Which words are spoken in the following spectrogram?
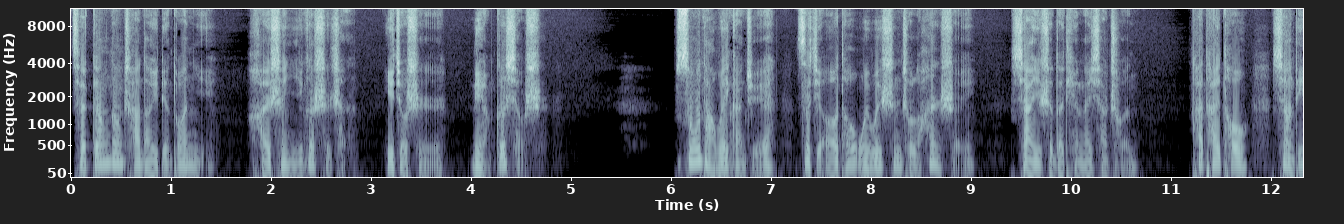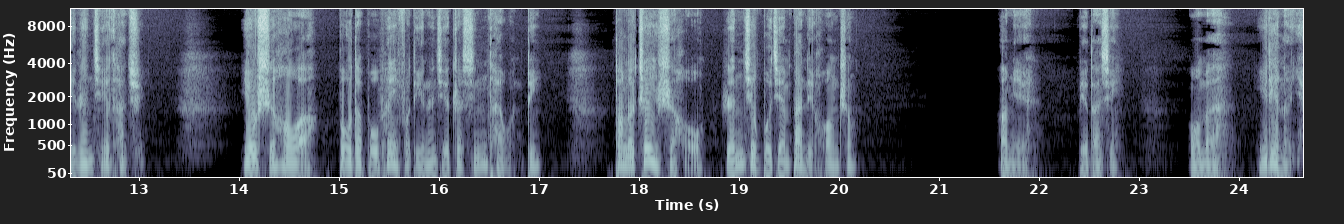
才刚刚查到一点端倪，还剩一个时辰，也就是两个小时。苏大伟感觉自己额头微微渗出了汗水，下意识地舔了一下唇。他抬头向狄仁杰看去，有时候啊，不得不佩服狄仁杰这心态稳定，到了这时候仍旧不见半点慌张。阿米，别担心，我们。一定能赢。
